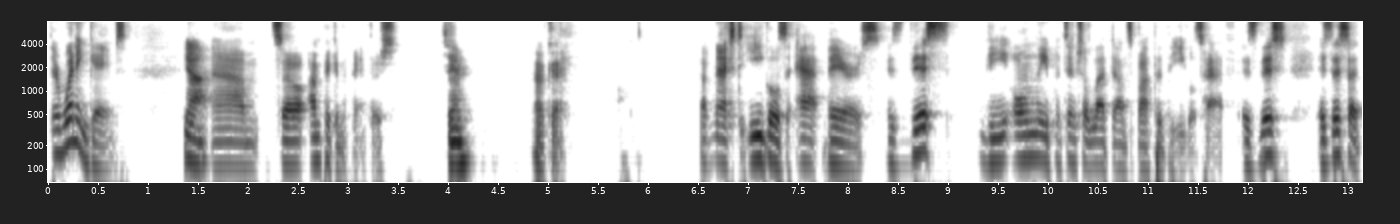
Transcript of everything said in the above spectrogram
They're winning games. yeah, Um, so I'm picking the Panthers. same. Okay. Up next, Eagles at Bears. Is this the only potential letdown spot that the Eagles have? Is this is this a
